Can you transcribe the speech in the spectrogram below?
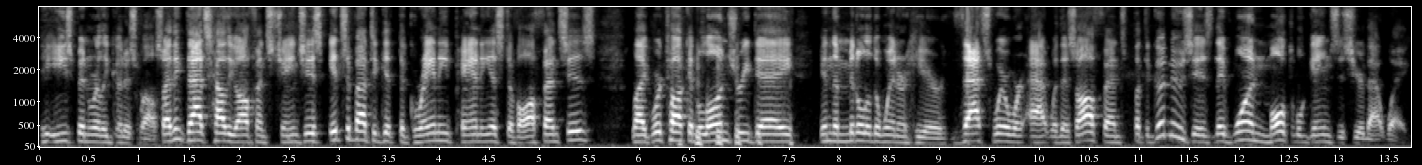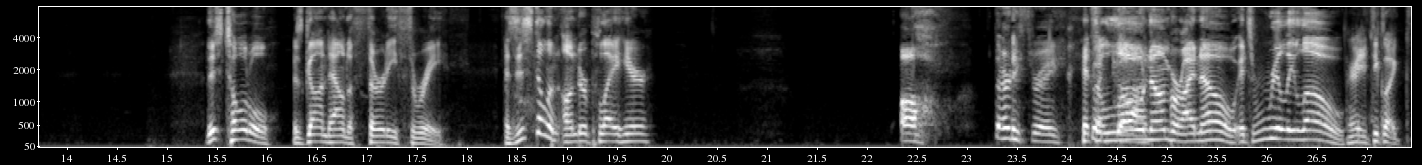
he's been really good as well. So I think that's how the offense changes. It's about to get the granny pantiest of offenses. Like we're talking laundry day in the middle of the winter here. That's where we're at with this offense. But the good news is they've won multiple games this year that way. This total has gone down to 33. Is this still an underplay here? Oh, 33. It's Good a low God. number. I know. It's really low. You think like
